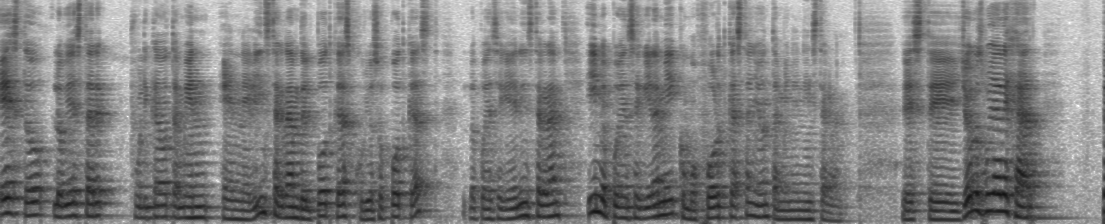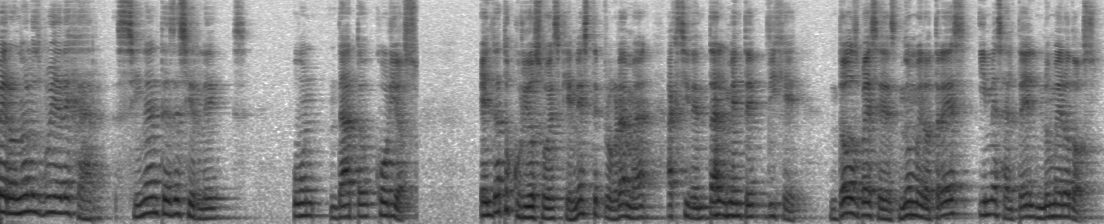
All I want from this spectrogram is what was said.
esto, lo voy a estar publicando también en el Instagram del podcast, Curioso Podcast. Lo pueden seguir en Instagram y me pueden seguir a mí como Ford Castañón también en Instagram. Este, yo los voy a dejar, pero no los voy a dejar sin antes decirles un dato curioso. El dato curioso es que en este programa accidentalmente dije dos veces número 3 y me salté el número 2.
